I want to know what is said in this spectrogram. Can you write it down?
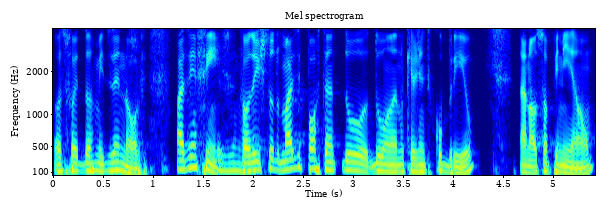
ou se foi de 2019. Mas enfim, foi o estudo mais importante do, do ano que a gente cobriu, na nossa opinião.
